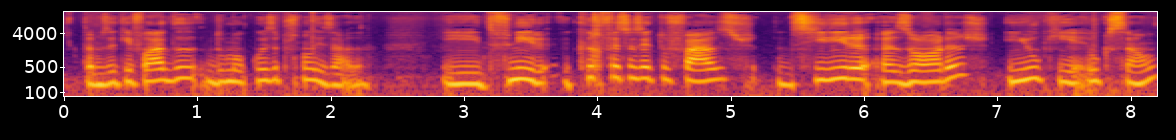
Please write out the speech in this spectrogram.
Estamos aqui a falar de, de uma coisa personalizada. E definir que refeições é que tu fazes, decidir as horas e o que, é, o que são,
